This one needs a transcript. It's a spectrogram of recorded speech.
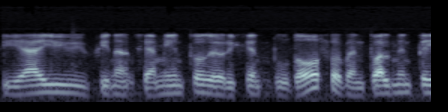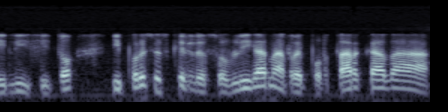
si hay financiamiento de origen dudoso, eventualmente ilícito, y por eso es que les obligan a reportar cada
